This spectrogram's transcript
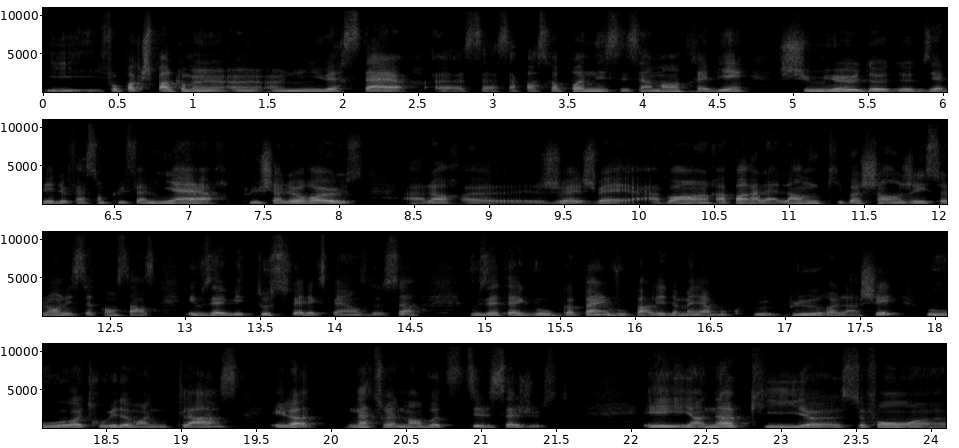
il ne faut pas que je parle comme un, universitaire. ça ne passera pas nécessairement très bien. Je suis mieux d'y aller de façon plus familière, plus chaleureuse. Alors, je je, vais, avoir un rapport à la langue qui va changer selon les circonstances. Et vous avez tous fait l'expérience de ça. Vous êtes avec vos copains, vous parlez de manière beaucoup plus, relâchée, vous vous retrouvez devant une classe et là, naturellement, votre style s'ajuste. Et il y en a qui euh, se font euh,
